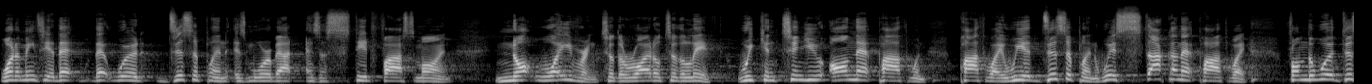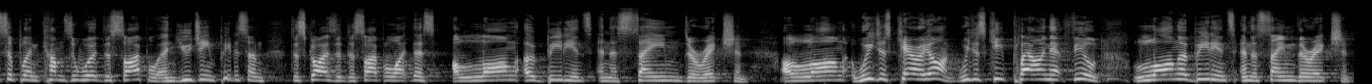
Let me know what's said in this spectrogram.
What it means here, that, that word discipline is more about as a steadfast mind, not wavering to the right or to the left. We continue on that pathway. pathway. We are disciplined. We're stuck on that pathway. From the word discipline comes the word disciple. And Eugene Peterson describes a disciple like this a long obedience in the same direction. A long, we just carry on. We just keep plowing that field. Long obedience in the same direction.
